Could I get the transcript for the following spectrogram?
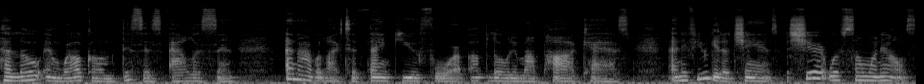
Hello and welcome. This is Allison, and I would like to thank you for uploading my podcast. And if you get a chance, share it with someone else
